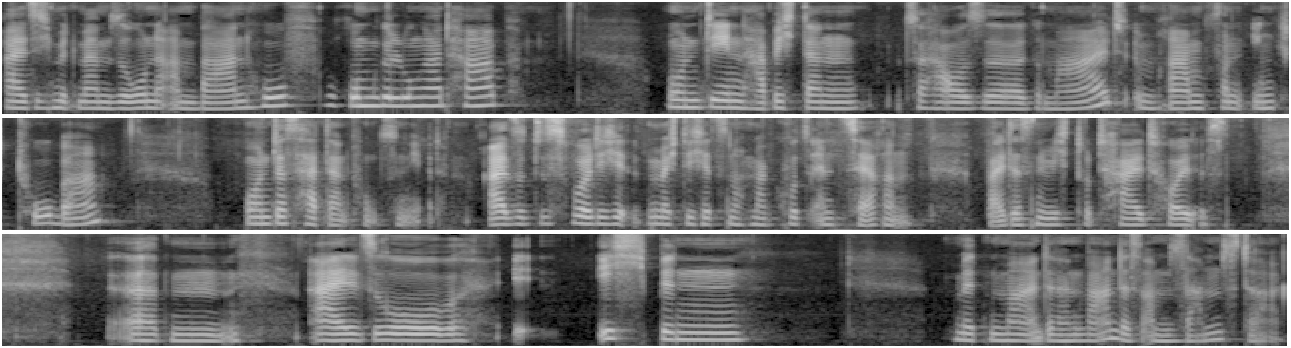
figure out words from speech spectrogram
als ich mit meinem Sohn am Bahnhof rumgelungert habe. Und den habe ich dann zu Hause gemalt im Rahmen von Inktober. Und das hat dann funktioniert. Also das wollte ich, möchte ich jetzt noch mal kurz entzerren, weil das nämlich total toll ist. Ähm, also ich bin mit mal, dann waren das am Samstag.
